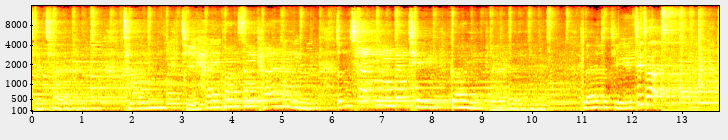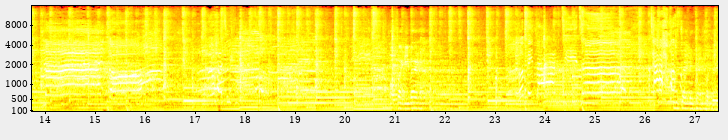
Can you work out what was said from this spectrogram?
ที่เธอทำที่ให้ความสำคัญ จนฉันบางทีก็ยังเพลอเพลอทุกทีที่เธอ ฝั่งนี้บ้างฮะก็ไปตามที่เธอทภูมิใจในแฟนคลับเลย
